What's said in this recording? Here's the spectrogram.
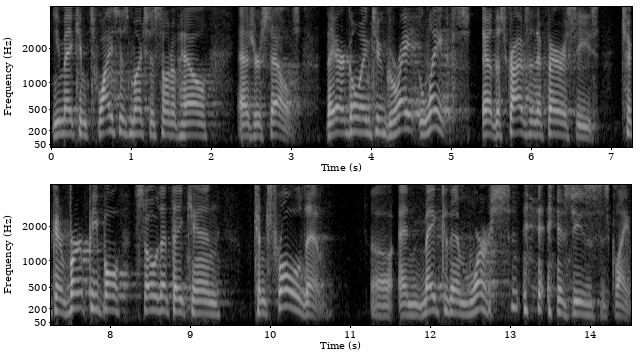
you make him twice as much the son of hell as yourselves. They are going to great lengths, uh, the scribes and the Pharisees, to convert people so that they can control them uh, and make them worse, is Jesus' claim.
